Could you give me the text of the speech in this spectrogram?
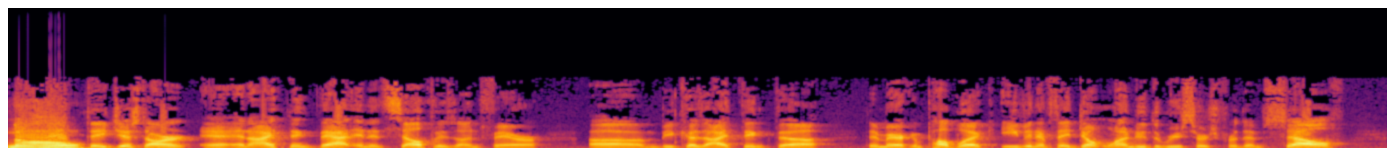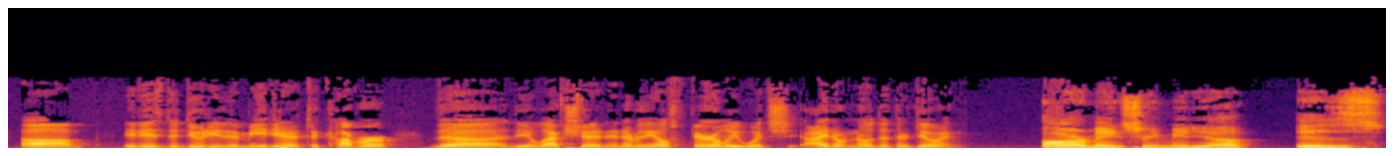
no, they, they, just aren't, and, and, I think that in itself is unfair um, because I think the the American public, even if they don't want to do the research for themselves, um, it is the duty of the media to cover the the election and everything else fairly, which I don't know that they're doing. Our mainstream media is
